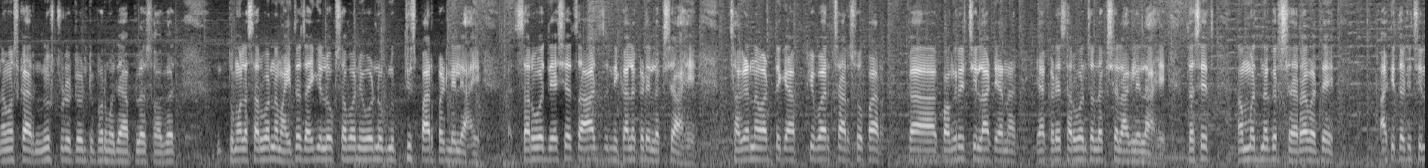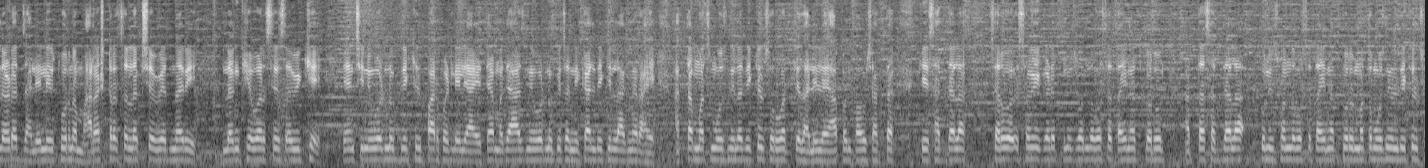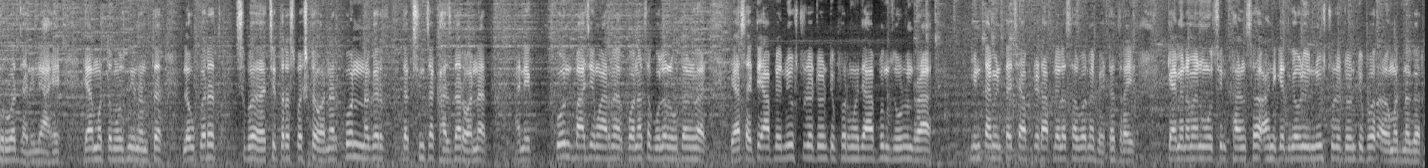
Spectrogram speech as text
नमस्कार news today twenty फोरमध्ये आपलं स्वागत. तुम्हाला सर्वांना माहीतच आहे की लोकसभा निवडणूक नुकतीच पार पडलेली आहे. सर्व देशाचं आज निकालाकडे लक्ष आहे. सगळ्यांना वाटतं की आपकी बार चारसो पार का काँग्रेसची लाट येणार याकडे सर्वांचं लक्ष लागलेलं आहे. तसेच अहमदनगर शहरामध्ये अटीतटीची लढत झालेली पूर्ण महाराष्ट्राचं लक्ष वेधणारी लंखे वर्सेस विखे यांची निवडणूक देखील पार पडलेली आहे. त्यामध्ये आज निवडणुकीचा निकाल देखील लागणार आहे. आत्ता मतमोजणीला देखील सुरुवात झालेली आहे. आपण पाहू शकता की सध्याला सर्व सगळीकडे पोलीस बंदोबस्त तैनात करून आत्ता सध्याला पोलीस बंदोबस्त तैनात करून मतमोजणीला देखील सुरुवात झालेली आहे. या मतमोजणीनंतर लवकरच स्प चित्र स्पष्ट होणार. कोण नगर दक्षिणचा खासदार होणार आणि कोण बाजी मारणार कोणाचा गुलाल उधळणार यासाठी आपल्या न्यूज स्टुडिओ ट्वेंटी फोरमध्ये आपण जोडून राहा. मिनटा मिनटाचे अपडेट आपल्याला सर्वांना भेटत राहील. Cameraman Mohsin खानसह Aniket Gawali news studio twenty four Ahmednagar.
